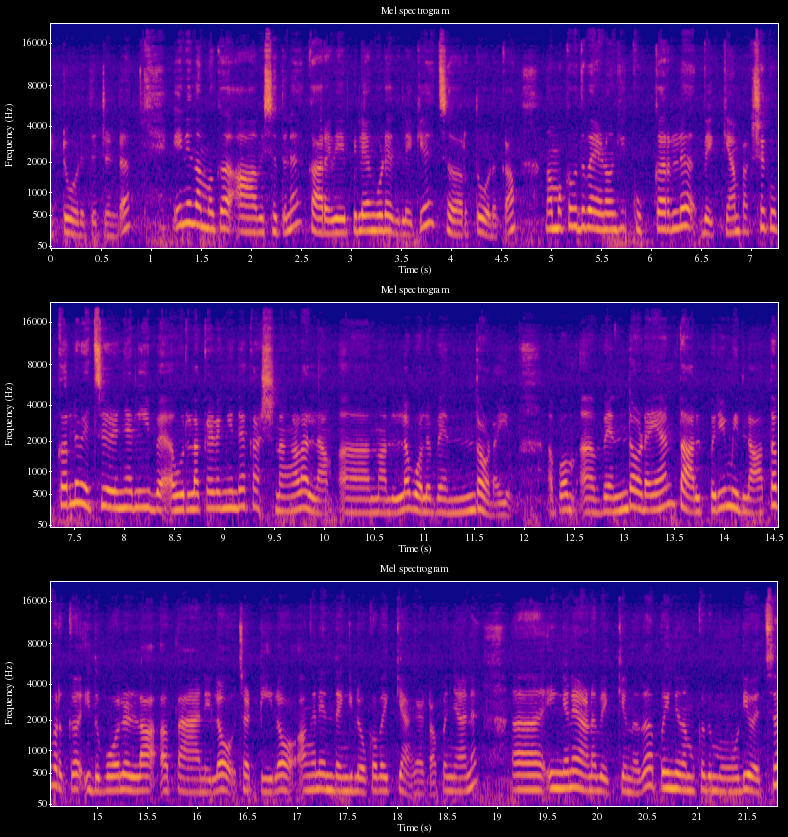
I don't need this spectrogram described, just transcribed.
ഇട്ട് കൊടുത്തിട്ടുണ്ട്. ഇനി നമുക്ക് ആവശ്യത്തിന് കറിവേപ്പിലയും കൂടെ ഇതിലേക്ക് ചേർത്ത് കൊടുക്കാം. നമുക്കിത് വേണമെങ്കിൽ കുക്കറിൽ വെക്കാം. പക്ഷേ കുക്കറിൽ വെച്ച് കഴിഞ്ഞാൽ ഈ ഉരുളക്കിഴങ്ങിന്റെ കഷ്ണങ്ങളെല്ലാം നല്ലപോലെ വെന്തുടയും. അപ്പം വെന്തുടയാൻ താല്പര്യമില്ലാത്തവർക്ക് ഇതുപോലുള്ള പാനിലോ ചട്ടിയിലോ അങ്ങനെ എന്തെങ്കിലുമൊക്കെ വെക്കാം കേട്ടോ. അപ്പം ഞാൻ ഇങ്ങനെയാണ് വെക്കുന്നത്. അപ്പോൾ ഇനി നമുക്കത് മൂടി വെച്ച്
